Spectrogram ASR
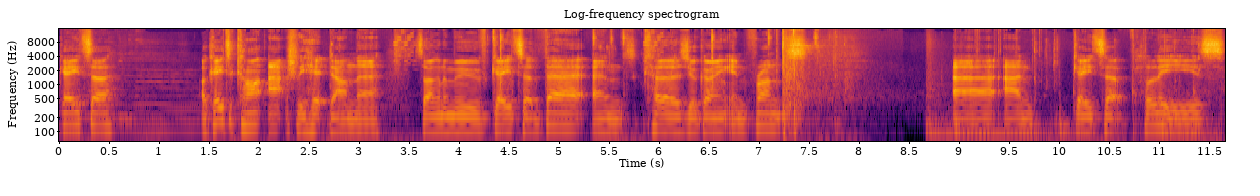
Gator. Oh, Gator can't actually hit down there. So I'm going to move Gator there, and Kurz, you're going in front. Uh, and Gator, please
